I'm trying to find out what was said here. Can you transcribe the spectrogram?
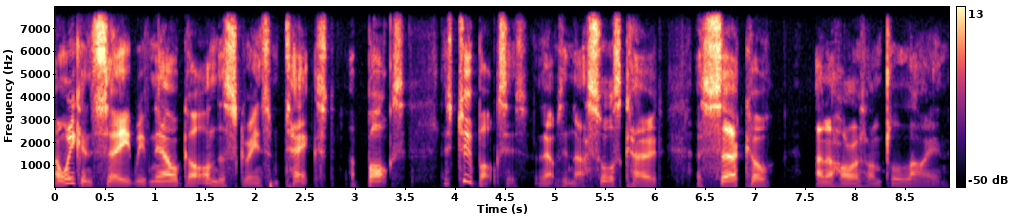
And we can see we've now got on the screen some text, a box. There's two boxes, and that was in our source code, a circle and a horizontal line.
